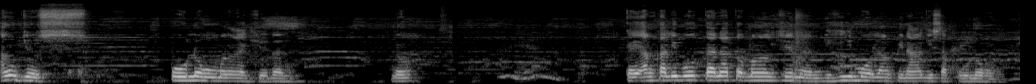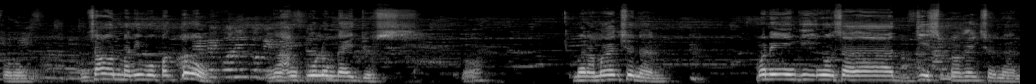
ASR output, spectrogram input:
ang Dios pulong mga kaisunan no? Kay ang kalibutan nato mga kisinan gihimo lang pinagi sa pulong. Kung kung saan man imo pagtuo nga ang pulong dai Dios no? Mara mga kisinan mo na yung giingon sa Gis mga kisinan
